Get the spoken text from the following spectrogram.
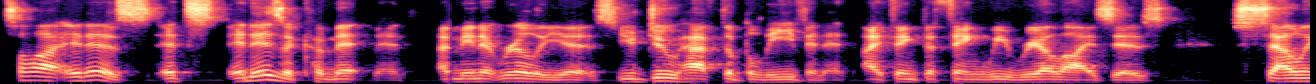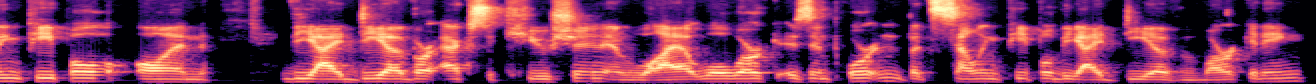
It's a lot. It is. It's, it is a commitment. I mean, it really is. You do have to believe in it. I think the thing we realize is selling people on the idea of our execution and why it will work is important, but selling people the idea of marketing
